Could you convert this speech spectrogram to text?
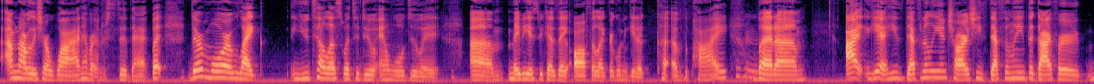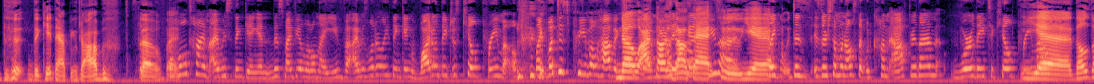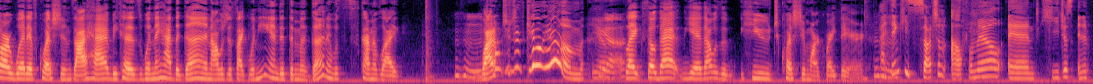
I'm not really sure why. I never understood that, but they're more of like you tell us what to do and we'll do it. Um, maybe it's because they all feel like they're going to get a cut of the pie, but um, I yeah, he's definitely in charge. He's definitely the guy for the the kidnapping job. So, The whole time I was thinking, and this might be a little naive, but I was literally thinking, why don't they just kill Primo? Like, what does Primo have against no, I thought they about that too. Yeah, Like, does is there someone else that would come after them? Were they to kill Primo? Yeah, those are what if questions I had because when they had the gun, I was just like, when he handed them a gun, it was just kind of like, why don't you just kill him? Yeah. Like, so that, yeah, that was a huge question mark right there. I think he's such an alpha male, and he just in,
